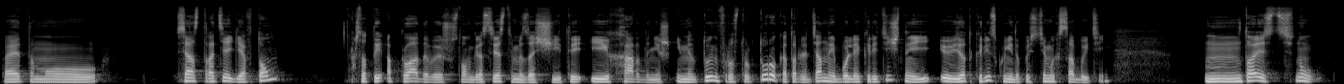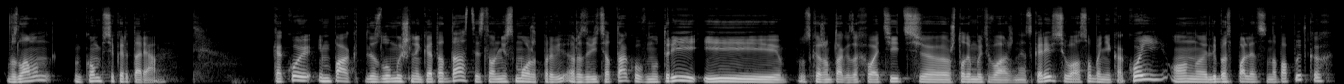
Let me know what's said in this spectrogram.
Поэтому вся стратегия в том, что ты обкладываешь, условно говоря, средствами защиты и харденишь именно ту инфраструктуру, которая для тебя наиболее критична и ведет к риску недопустимых событий. То есть, ну, взломан комп секретаря какой импакт для злоумышленника это даст, если он не сможет развить атаку внутри и, скажем так, захватить э, что-нибудь важное? Скорее всего, особо никакой. Он либо спалится на попытках,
